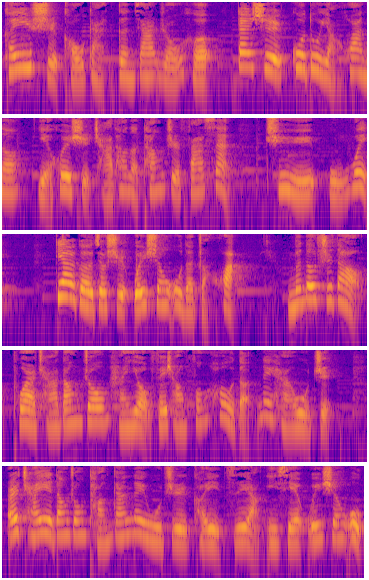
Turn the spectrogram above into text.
可以使口感更加柔和。但是过度氧化呢，也会使茶汤的汤质发散，趋于无味。第二个就是微生物的转化。我们都知道，普洱茶当中含有非常丰厚的内含物质，而茶叶当中糖苷类物质可以滋养一些微生物。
